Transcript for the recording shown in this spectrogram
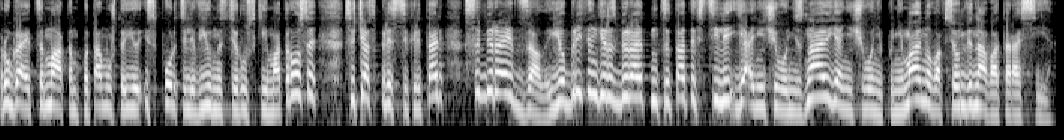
ругается матом, потому что ее испортили в юности русские матросы, сейчас пресс-секретарь собирает зал. Ее брифинги разбирают на цитаты в стиле «я ничего не знаю, я ничего не понимаю, но во всем виновата Россия».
